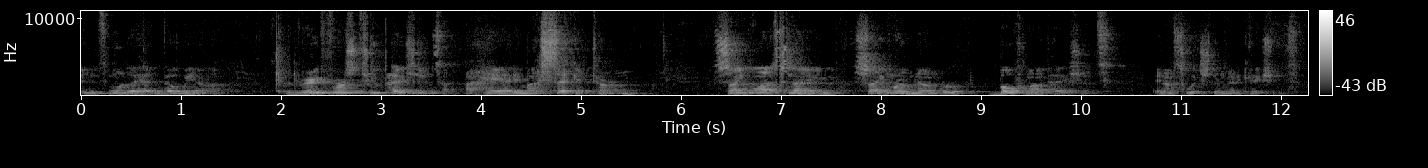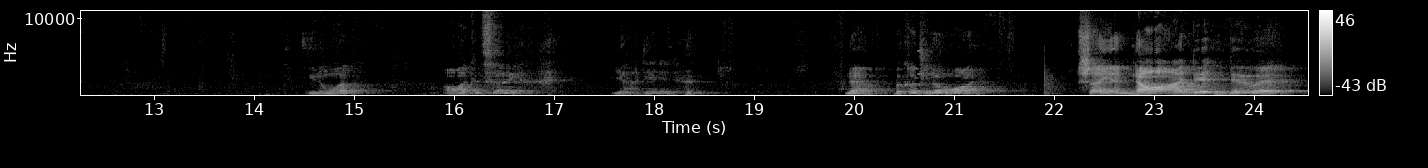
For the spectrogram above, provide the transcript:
and it's one they hadn't told me on, the very first two patients I had in my second term, same last name, same room number, both my patients and I switched their medications. You know what? All I could say, yeah, I did now, because you know what? Saying, no, I didn't do it,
